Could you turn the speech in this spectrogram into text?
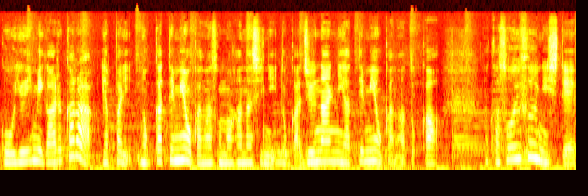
こういう意味があるからやっぱり乗っかってみようかなその話にとか、柔軟にやってみようかなとかなんかそういうふうにして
